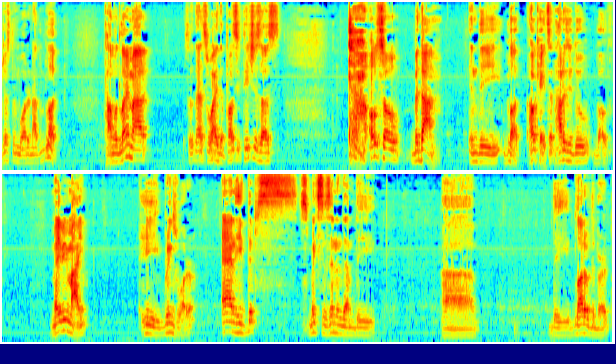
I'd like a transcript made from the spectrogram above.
just in water, not in blood. Talmud loymar. So that's why the pasuk teaches us also bedam in the blood. Okay, so how does he do both? Maybe my he brings water and he dips, mixes in in them the uh, the blood of the bird,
